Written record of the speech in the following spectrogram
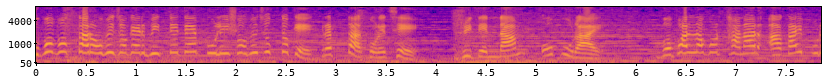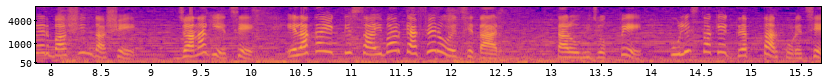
উপভোক্তার অভিযোগের ভিত্তিতে পুলিশ অভিযুক্তকে গ্রেপ্তার করেছে। ধৃতের নাম অপু রায়। গোপালনগর থানার আকাইপুরের বাসিন্দা সে। জানা গিয়েছে, এলাকায় একটি সাইবার ক্যাফে রয়েছে তার। তার অভিযোগ পেয়ে পুলিশ তাকে গ্রেপ্তার করেছে।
